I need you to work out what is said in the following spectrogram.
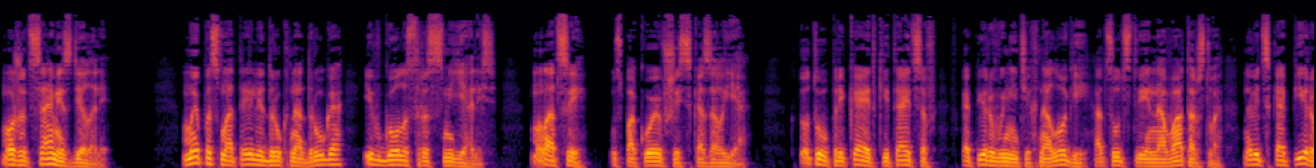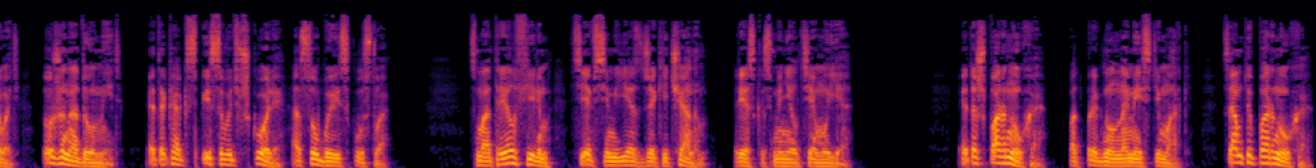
Может, сами сделали?» Мы посмотрели друг на друга и в голос рассмеялись. «Молодцы», – успокоившись, сказал я. «Кто-то упрекает китайцев в копировании технологий, отсутствии новаторства, но ведь скопировать тоже надо уметь. Это как списывать в школе, особое искусство». Смотрел фильм «Все в семье с Джеки Чаном», резко сменил тему я. «Это ж порнуха», — подпрыгнул на месте Марк. Сам ты порнуха.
